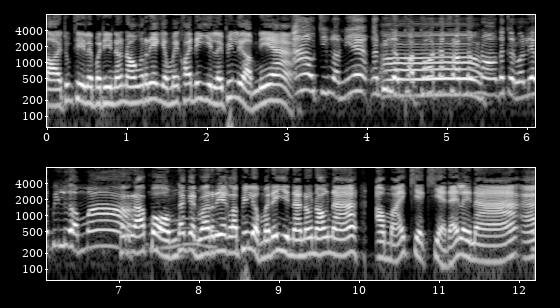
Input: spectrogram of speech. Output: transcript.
ลอยทุกทีเลยบางทีน้องๆเรียกยังไม่ค่อยได้ยินเลยพี่เหลือมเนี่ยอ้าวจริงเหรอเนี่ยงั้นพี่เหลือมขอโทษนะครับน้องๆถ้าเกิดว่าเรียกพี่เหลือมมากครับผมถ้าเกิดว่าเรียกแล้วพี่เหลือมไม่ได้ยินนะน้องๆนะ เอาไม้เขี่ยๆได้เลยนะอ่า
